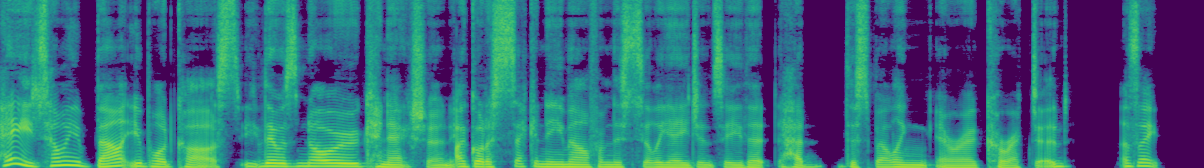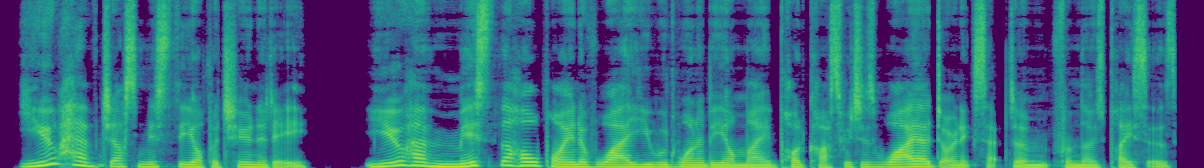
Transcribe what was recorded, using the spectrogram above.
Hey, tell me about your podcast. There was no connection. I got a second email from this silly agency that had the spelling error corrected. I was like, You have just missed the opportunity. You have missed the whole point of why you would want to be on my podcast, which is why I don't accept them from those places.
